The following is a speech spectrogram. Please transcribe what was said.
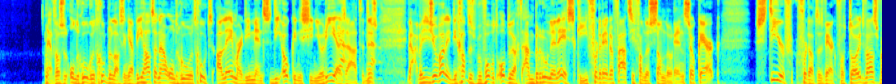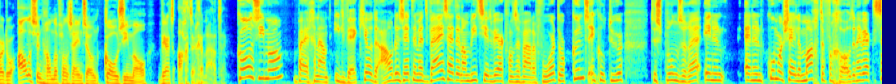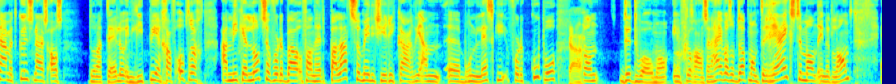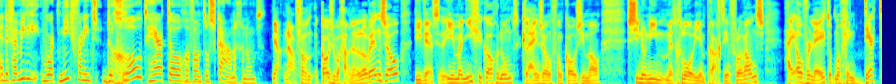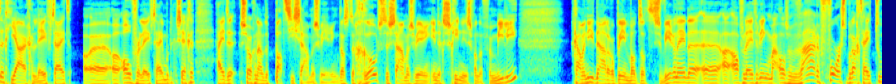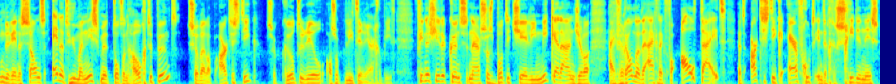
ja, het was een onroerend goedbelasting. Ja, wie had er nou onroerend goed? Alleen maar die mensen die ook in de signoria Ja, zaten. Dus ja. nou, Giovanni die gaf dus bijvoorbeeld opdracht aan Brunelleschi... voor de renovatie van de San Lorenzo-kerk. Stierf voordat het werk voltooid was... waardoor alles in handen van zijn zoon Cosimo werd achtergelaten. Cosimo, bijgenaamd Il Vecchio, de oude, zette met wijsheid en ambitie het werk van zijn vader voort door kunst en cultuur te sponsoren in hun, en hun commerciële macht te vergroten. En hij werkte samen met kunstenaars als Donatello in Lippi en gaf opdracht aan Michelozzo voor de bouw van het Palazzo Medici Riccardi aan eh Brunelleschi voor de koepel Ja. van de Duomo in Florence. En hij was op dat moment de rijkste man in het land. En de familie wordt niet voor niets de groothertogen van Toscane genoemd. Ja, nou, van Cosimo gaan we naar Lorenzo. Die werd Il Magnifico genoemd, kleinzoon van Cosimo. Synoniem met glorie en pracht in Florence. Hij overleed op nog geen 30-jarige leeftijd. eh, overleefde hij, moet ik zeggen. Hij de zogenaamde Pazzi-samenzwering. Dat is de grootste samenzwering in de geschiedenis van de familie. Gaan we niet nader op in, want dat is weer een hele eh, aflevering. Maar als een ware vorst bracht hij toen de renaissance en het humanisme tot een hoogtepunt. Zowel op artistiek, op cultureel, als op literair gebied. Financierde kunstenaars zoals Botticelli, Michelangelo. Hij veranderde eigenlijk voor altijd het artistieke erfgoed in de geschiedenis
